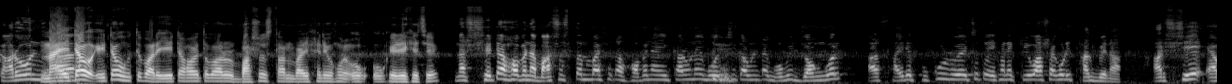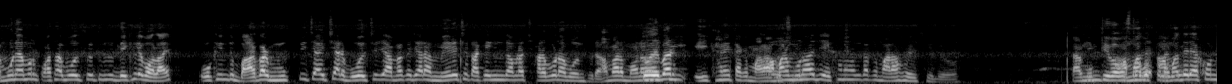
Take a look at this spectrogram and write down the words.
কারণ না এটাও এটাও হতে পারে এটা হয়তো ওর বাসস্থান বা এখানে ওকে রেখেছে। না সেটা হবে না বাসস্থান বা সেটা হবে না এই কারণে বলছি কারণ এটা গভীর জঙ্গল আর সাইডে পুকুর রয়েছে তো এখানে কেউ আশা করি থাকবে না। আর সে এমন এমন কথা বলছে তুমি দেখলে বলায় ও কিন্তু বারবার মুক্তি চাইছে আর বলছে যে আমাকে যারা মেরেছে তাকে কিন্তু আমরা ছাড়বো না বন্ধুরা। আমার মনে হয় এবার- এইখানে তাকে মারা আমার মনে হয় যে এখানে হয়তো তাকে মারা হয়েছিল। তার মুক্তি ব্যবস্থা আমাদের এখন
